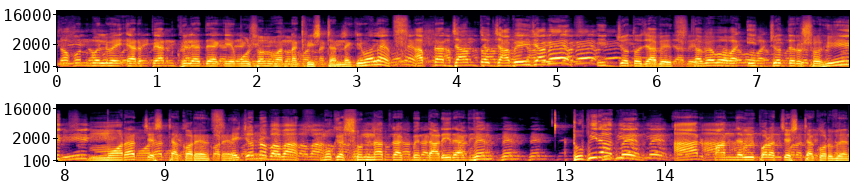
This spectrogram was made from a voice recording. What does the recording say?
তখন বলবে এর প্যান খুলে দেখে মুসলমান না খ্রিস্টান নাকি বলে? আপনার জান তো যাবেই যাবে ইজ্জত যাবে। তবে বাবা, ইজ্জতের সহিত মরার চেষ্টা করেন। এই জন্য বাবা, মুখে সুন্নাত রাখবেন, দাড়ি রাখবেন, টুপি রাখবেন, আর পাঞ্জাবি পরার চেষ্টা করবেন।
